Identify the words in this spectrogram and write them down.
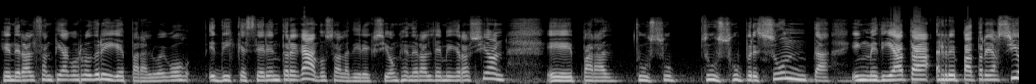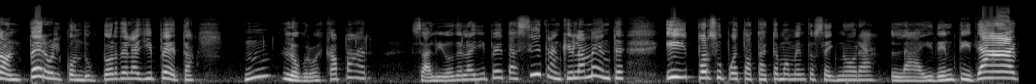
General Santiago Rodríguez para luego eh, disque ser entregados a la Dirección General de Migración eh, para su su, su presunta inmediata repatriación, pero el conductor de la jipeta mm, logró escapar, salió de la jipeta, sí, tranquilamente, y por supuesto hasta este momento se ignora la identidad,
